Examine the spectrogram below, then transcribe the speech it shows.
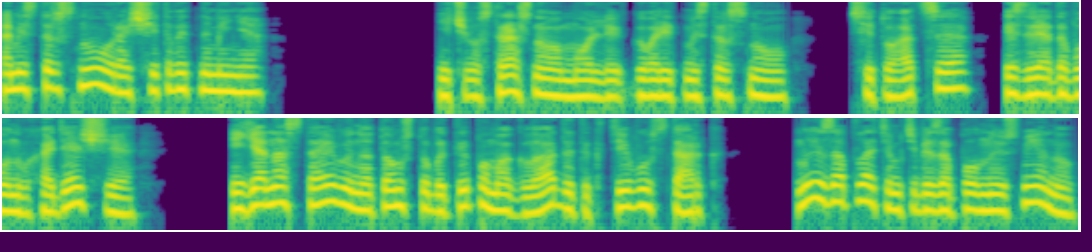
а мистер Сноу рассчитывает на меня». «Ничего страшного, Молли», — говорит мистер Сноу. «Ситуация из ряда вон выходящая, и я настаиваю на том, чтобы ты помогла детективу Старк. Мы заплатим тебе за полную смену,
